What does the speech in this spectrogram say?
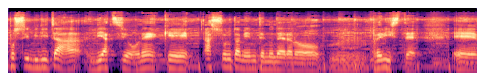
possibilità di azione che assolutamente non erano mh, previste. Eh,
